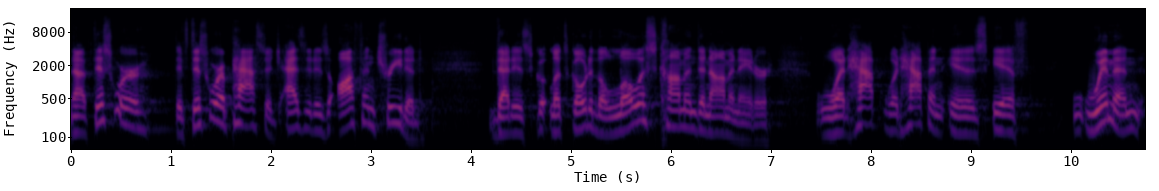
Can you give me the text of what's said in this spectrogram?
Now, if this were, if this were a passage, as it is often treated, that is, let's go to the lowest common denominator, what hap- would happen is if women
